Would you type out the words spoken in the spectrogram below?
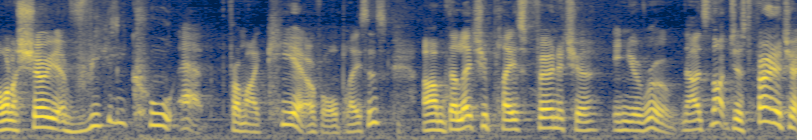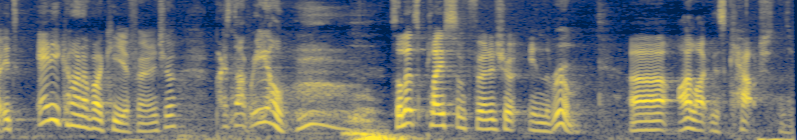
I want to show you a really cool app from IKEA, of all places, um, that lets you place furniture in your room. Now, it's not just furniture, it's any kind of IKEA furniture, but it's not real. so let's place some furniture in the room. Uh, I like this couch. It's a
